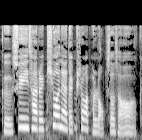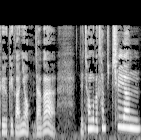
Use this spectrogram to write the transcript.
그 수의사를 키워내야 될 필요가 별로 없어서 교육기관이 없다가 이제 1937년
